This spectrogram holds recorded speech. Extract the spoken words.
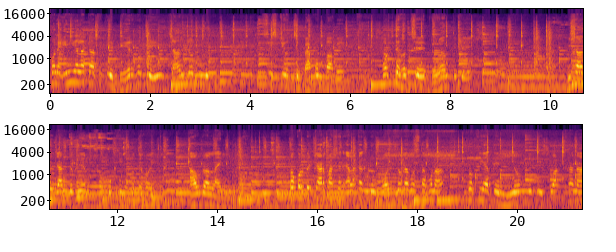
ফলে এই এলাকা থেকে বের হতে যানজটগুলো সৃষ্টি হচ্ছে ব্যাপকভাবে, পড়তে হচ্ছে ভোগান্তিতে। বিশাল যানজটের সম্মুখীন হতে হয় আউটার লাইনগুলিতে প্রকল্পের চারপাশের এলাকাগুলোর বজ্র ব্যবস্থাপনা প্রক্রিয়াতে নিয়ম নীতি তোয়াক্কা না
